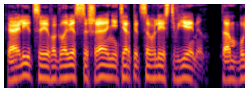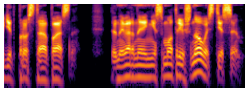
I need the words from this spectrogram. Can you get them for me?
«Коалиции во главе с США не терпится влезть в Йемен. Там будет просто опасно. Ты, наверное, не смотришь новости, сын?»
